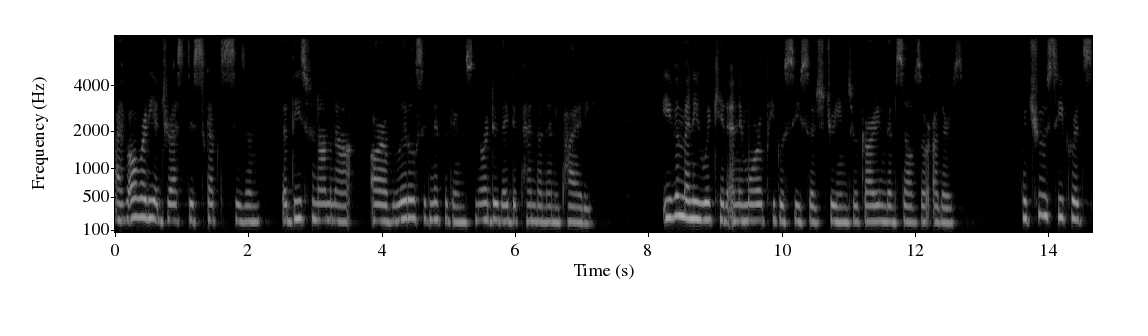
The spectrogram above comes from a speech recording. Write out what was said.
I have already addressed this skepticism that these phenomena are of little significance, nor do they depend on any piety. Even many wicked and immoral people see such dreams regarding themselves or others. But true secrets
